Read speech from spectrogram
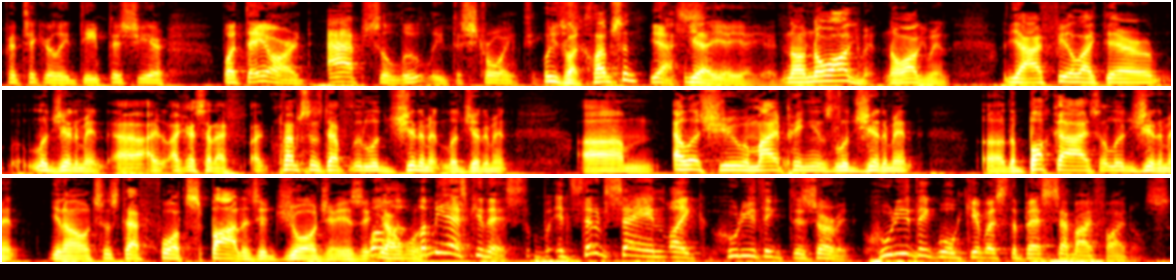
particularly deep this year. But they are absolutely destroying teams. What you talking about, Clemson? Yes. Yeah, yeah, yeah, yeah. No, no argument. No argument. Yeah, I feel like they're legitimate. Uh, I, like I said, I, I, Clemson's definitely legitimate. Legitimate. Um, LSU, in my opinion, is legitimate. Uh, the Buckeyes are legitimate. You know, it's just that fourth spot. Is it Georgia? Is it? Well, you uh, know, let me ask you this: instead of saying like, who do you think deserve it? Who do you think will give us the best semifinals?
